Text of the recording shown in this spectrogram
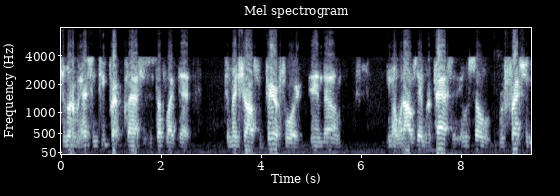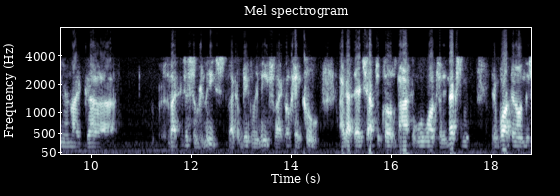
to go to my SAT prep classes and stuff like that to make sure I was prepared for it. And um, you know, when I was able to pass it, it was so refreshing and like uh, like just a release, like a big relief. Like, okay, cool, I got that chapter closed. Now I can move on to the next one, embarking on this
